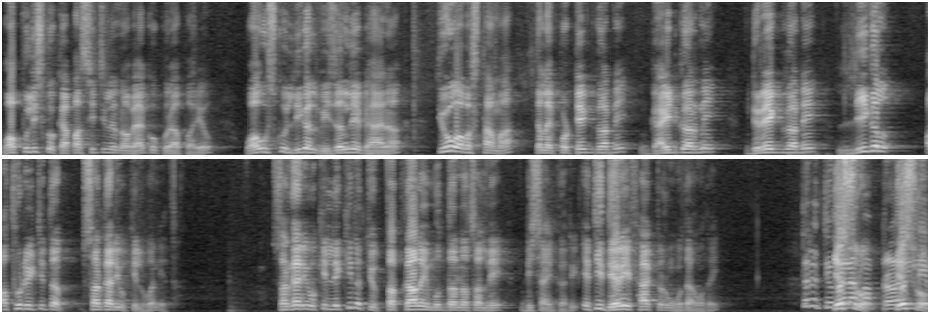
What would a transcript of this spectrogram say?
वा पुलिसको क्यापासिटीले नभएको कुरा पर्यो वा उसको लिगल भिजनले भ्याएन त्यो अवस्थामा त्यसलाई प्रोटेक्ट गर्ने गाइड गर्ने डिरेक्ट गर्ने लिगल अथोरिटी त सरकारी वकिल हो नि त। सरकारी वकिलले किन त्यो तत्कालै मुद्दा नचल्ने डिसाइड गर्यो यति धेरै फ्याक्टहरू हुँदाहुँदै तर त्यो तेस्रो-।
